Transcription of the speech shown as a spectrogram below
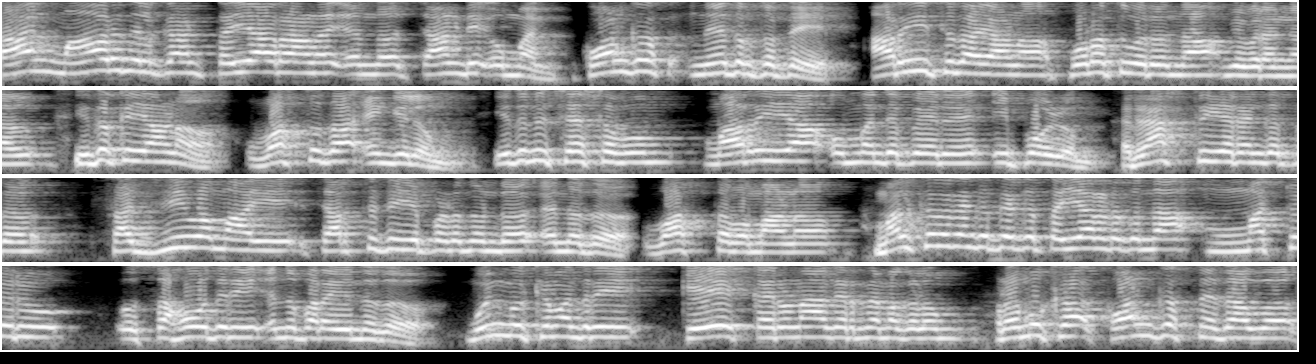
താൻ മാറി നിൽക്കാൻ തയ്യാറാണ് എന്ന് ചാണ്ടി ഉമ്മൻ കോൺഗ്രസ് നേതൃത്വത്തെ അറിയിച്ചതായാണ് പുറത്തുവരുന്ന വിവരങ്ങൾ. ഇതൊക്കെയാണ് വസ്തുത എങ്കിലും. ഇതിനുശേഷവും മറിയ ഉമ്മന്റെ പേര് ഇപ്പോഴും രാഷ്ട്രീയ രംഗത്ത് സജീവമായി ചർച്ച ചെയ്യപ്പെടുന്നുണ്ട് എന്നത് വാസ്തവമാണ്. മത്സര രംഗത്തേക്ക് തയ്യാറെടുക്കുന്ന മറ്റൊരു സഹോദരി എന്ന് പറയുന്നത്. മുൻ മുഖ്യമന്ത്രി കെ കരുണാകരന്റെ മകളും പ്രമുഖ കോൺഗ്രസ് നേതാവ്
